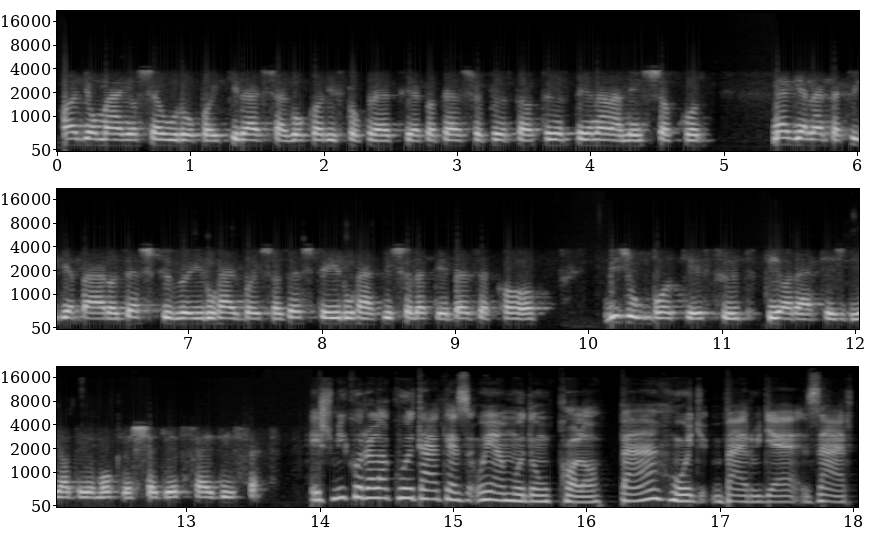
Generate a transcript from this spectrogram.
hagyományos európai királyságok, arisztokráciákat elsöpörte a történelem, és akkor megjelentek ugyebár az esküvői ruhákba és az estéi ruhák viseletében ezek a bizsukból készült tiarák és diadémok és egyéb fejdíszek. És mikor alakult át ez olyan módon kalappá, hogy bár ugye zárt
